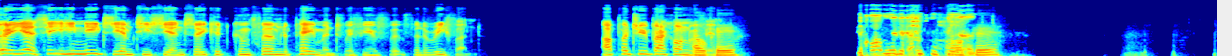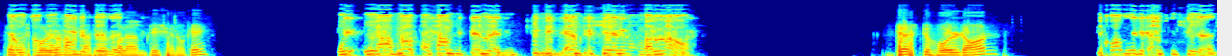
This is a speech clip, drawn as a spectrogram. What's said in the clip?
Oh, yes, he, he needs the MTCN so he could confirm the payment with you for, for the refund. I'll put you back on with him. Okay, You called me the MTCN. okay. Just hold on, I'm transfer call MTCN, okay? We, we have not confirmed the payment. Me the MTCN number now. Just hold on. You called me the empty MTCN.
